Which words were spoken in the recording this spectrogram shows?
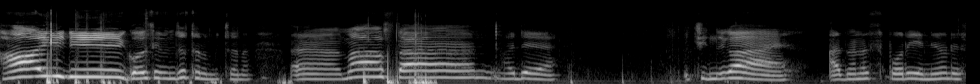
Haydi. Gol sevinci atalım bir tane. Elmas'tan. Hadi. İkinci gol. Adana Spor'u yeniyoruz.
